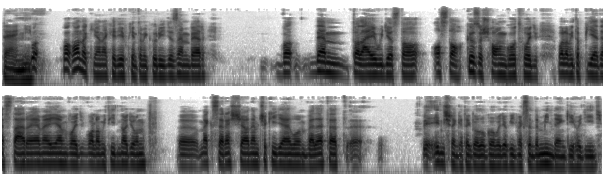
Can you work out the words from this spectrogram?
De ennyi. Va- va- vannak ilyenek egyébként, amikor így az ember nem találja úgy azt a, azt a közös hangot, hogy valamit a piedesztára emeljen, vagy valamit így nagyon ö, megszeresse, hanem csak így el van vele, tehát ö, én is rengeteg dologgal vagyok így, meg szerintem mindenki, hogy így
